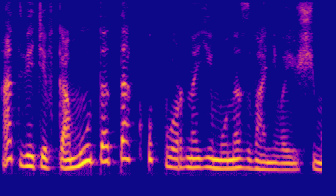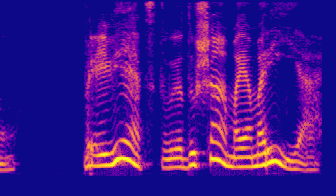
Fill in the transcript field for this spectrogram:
ответив кому-то так упорно ему названивающему. «Приветствую, душа моя Мария!»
